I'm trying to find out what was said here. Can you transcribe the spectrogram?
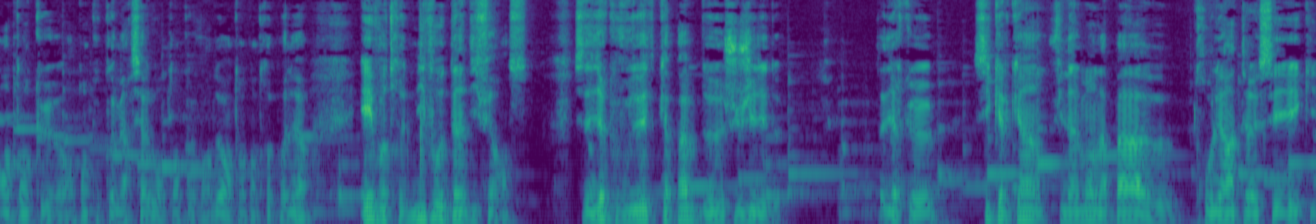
en tant que, en tant que commercial ou en tant que vendeur, en tant qu'entrepreneur, et votre niveau d'indifférence. C'est-à-dire que vous devez être capable de juger les deux. C'est-à-dire que si quelqu'un finalement n'a pas euh, trop l'air intéressé, qui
